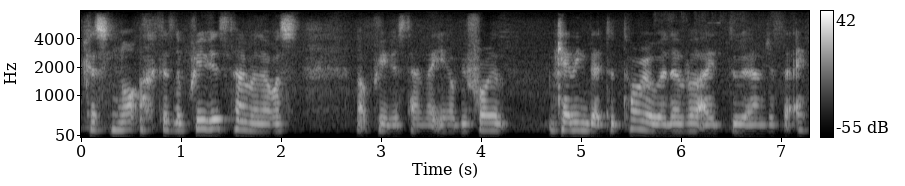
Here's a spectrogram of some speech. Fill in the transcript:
Because not, because the previous time when I was, not previous time, like, you know, before getting that tutorial, whenever I do it, I'm just like, I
